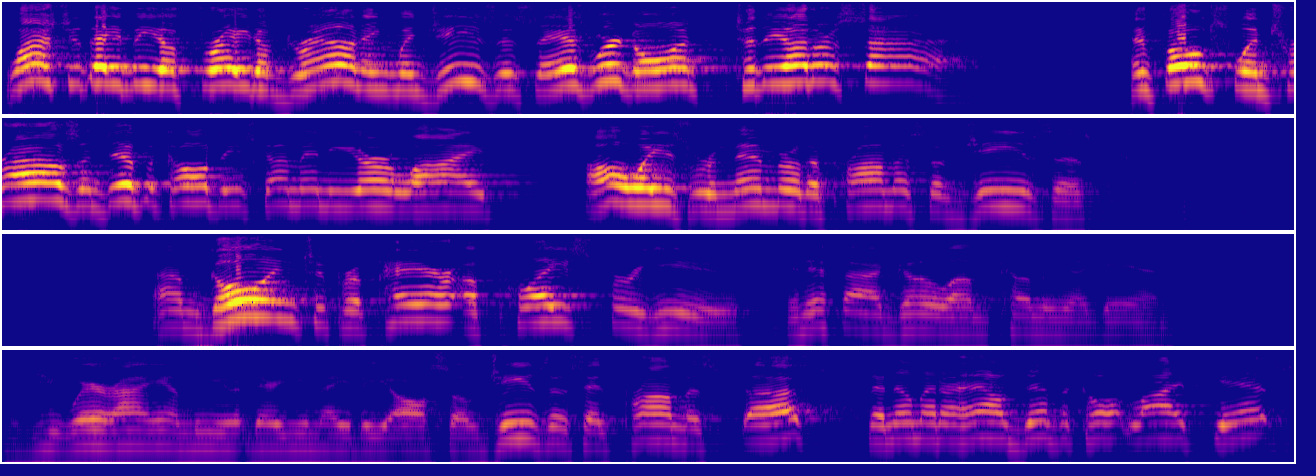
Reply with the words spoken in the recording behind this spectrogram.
Why should they be afraid of drowning when Jesus says we're going to the other side? And, folks, when trials and difficulties come into your life, always remember the promise of Jesus I'm going to prepare a place for you, and if I go, I'm coming again. You, where I am, there you may be also. Jesus has promised us that no matter how difficult life gets,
